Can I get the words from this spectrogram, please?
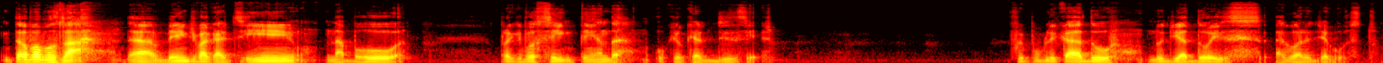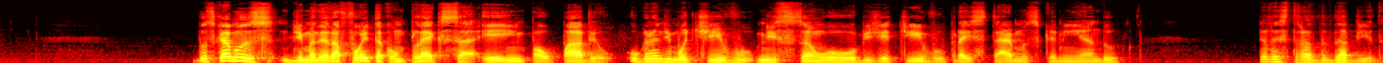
então vamos lá, tá? bem devagarzinho, na boa, para que você entenda o que eu quero dizer. Foi publicado no dia 2, agora de agosto. Buscamos de maneira foita, complexa e impalpável o grande motivo, missão ou objetivo para estarmos caminhando pela estrada da vida.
